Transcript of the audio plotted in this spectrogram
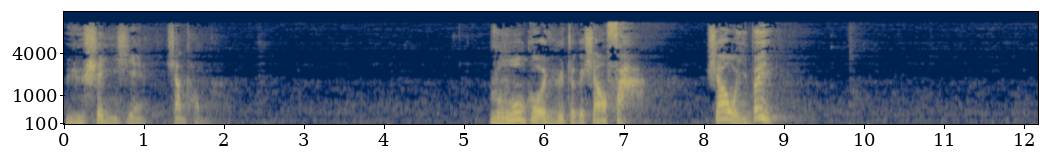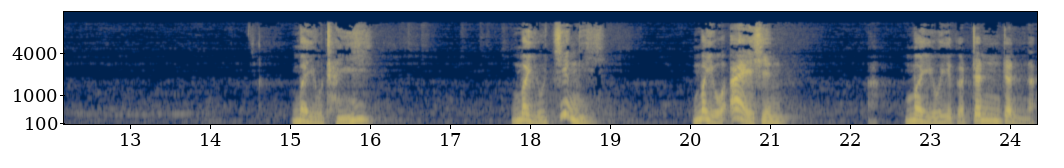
与圣贤相同。如果与这个相反、相违背。没有诚意，没有敬意，没有爱心，啊，没有一个真正的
